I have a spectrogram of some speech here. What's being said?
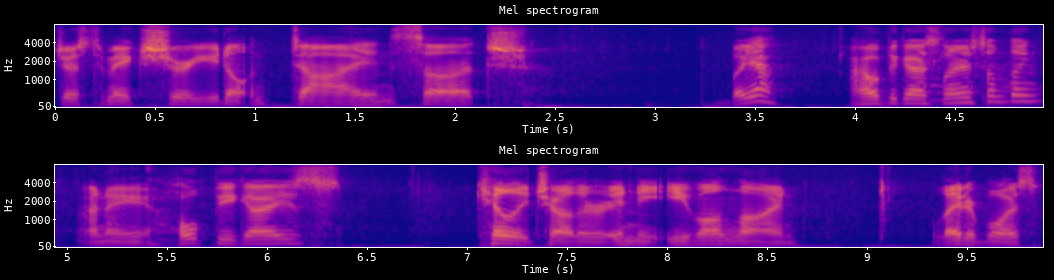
just to make sure you don't die and such. But yeah, I hope you guys learned something, and I hope you guys kill each other in the EVE Online. Later, boys.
